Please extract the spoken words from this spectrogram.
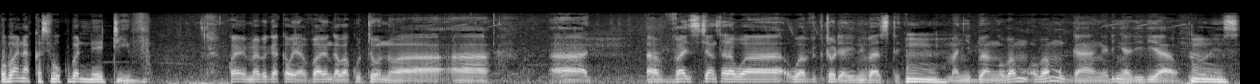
Oba nakasi wokuba native. Kwaye mabegaka weyavaayo nga bakutte ono a- a- a- a vice chancellor wa, wa victoria university. Mm. manyiddwa nga oba- muganga erinnya liri awo lawrence.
